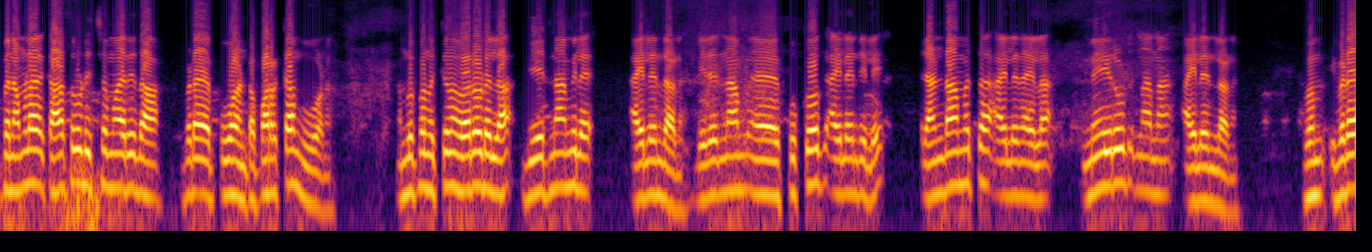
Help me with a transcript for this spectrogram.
അപ്പൊ നമ്മളെ കാസർഗോഡ് ഇച്ചമാര് ഇതാ ഇവിടെ പോവാണ് കേട്ടോ പറക്കാൻ പോവാണ്. നമ്മളിപ്പോ നിൽക്കുന്ന വേറെ എവിടെയല്ല വിയറ്റ്നാമിലെ ഐലൻഡാണ് വിയറ്റ്നാം ഫുക്കോക്ക് ഐലൻഡിൽ രണ്ടാമത്തെ ഐലൻഡ് ആയുള്ള മെയ്റൂട്ട് എന്ന് പറഞ്ഞ ഐലൻഡിലാണ് അപ്പം ഇവിടെ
